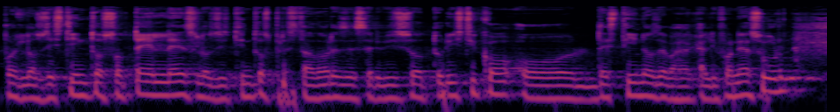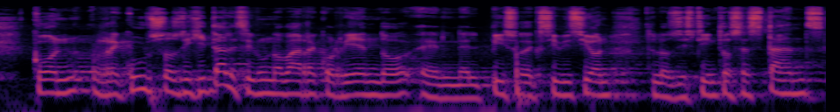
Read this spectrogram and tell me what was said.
pues los distintos hoteles, los distintos prestadores de servicio turístico o destinos de Baja California Sur con recursos digitales, es decir, uno va recorriendo en el piso de exhibición los distintos stands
